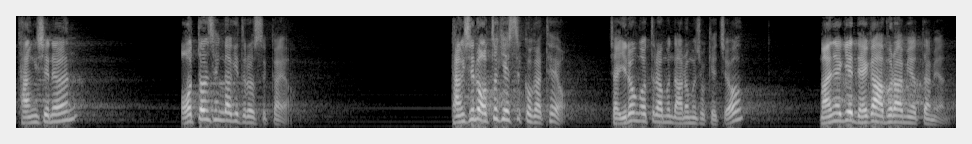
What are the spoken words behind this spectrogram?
당신은 어떤 생각이 들었을까요? 당신은 어떻게 했을 것 같아요? 자, 이런 것들 한번 나누면 좋겠죠? 만약에 내가 아브라함이었다면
